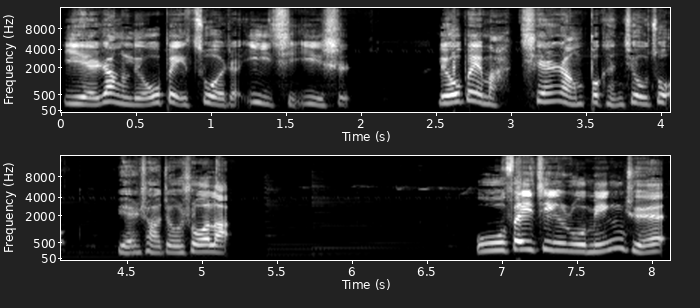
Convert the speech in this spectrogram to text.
也让刘备坐着一起议事。刘备嘛，谦让不肯就坐。袁绍就说了：“吾非进入名爵，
